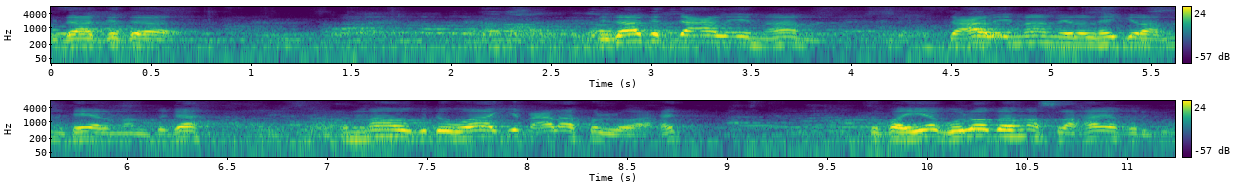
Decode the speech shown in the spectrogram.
إذا قد إذا قد دعا الإمام دعا الإمام إلى الهجرة من تلك المنطقة ثم هو قد واجب على كل واحد. تضيق ولو به مصلحة يخرجوا.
